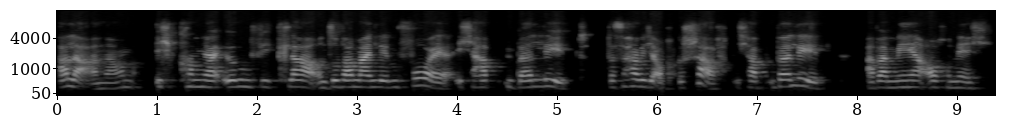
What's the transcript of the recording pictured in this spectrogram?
Alle anderen. Ich komme ja irgendwie klar. Und so war mein Leben vorher. Ich habe überlebt. Das habe ich auch geschafft. Ich habe überlebt, aber mehr auch nicht.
